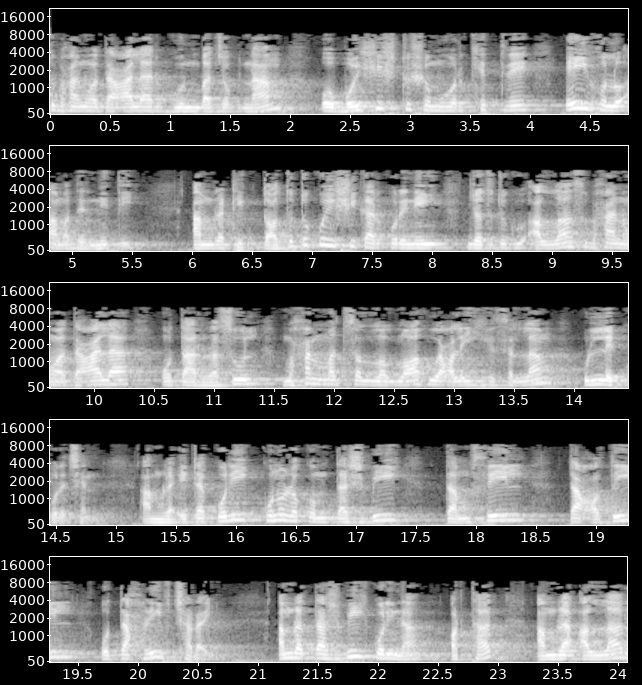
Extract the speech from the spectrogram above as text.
সুবহানুয়া তালার গুণবাচক নাম ও বৈশিষ্ট্যসমূহের ক্ষেত্রে এই হল আমাদের নীতি। আমরা ঠিক ততটুকুই স্বীকার করে নেই যতটুকু আল্লাহ সুবহানুয়া তালা ও তার রসুল মুহাম্মদ সাল্লু আলহিসাল্লাম উল্লেখ করেছেন। আমরা এটা করি কোন রকম তাসবি তামসিল তাতিল ও তাহরিফ ছাড়াই। আমরা তাসবিহ করি না, অর্থাৎ আমরা আল্লাহর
